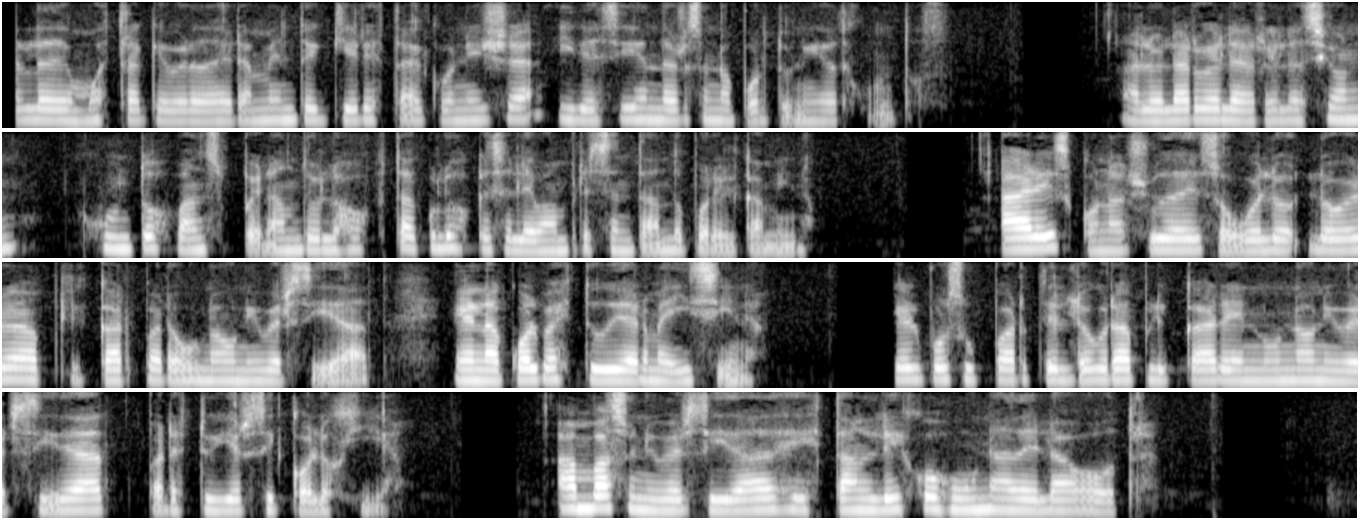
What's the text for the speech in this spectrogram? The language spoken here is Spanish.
Él le demuestra que verdaderamente quiere estar con ella y deciden darse una oportunidad juntos. A lo largo de la relación, juntos van superando los obstáculos que se le van presentando por el camino. Ares, con ayuda de su abuelo, logra aplicar para una universidad en la cual va a estudiar medicina. Él, por su parte, logra aplicar en una universidad para estudiar psicología. Ambas universidades están lejos una de la otra,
